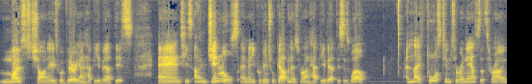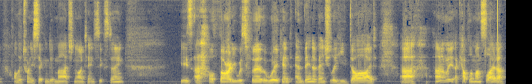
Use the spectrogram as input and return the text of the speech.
most Chinese were very unhappy about this, and his own generals and many provincial governors were unhappy about this as well. And they forced him to renounce the throne on the 22nd of March 1916. His uh, authority was further weakened, and then eventually he died uh, only a couple of months later.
